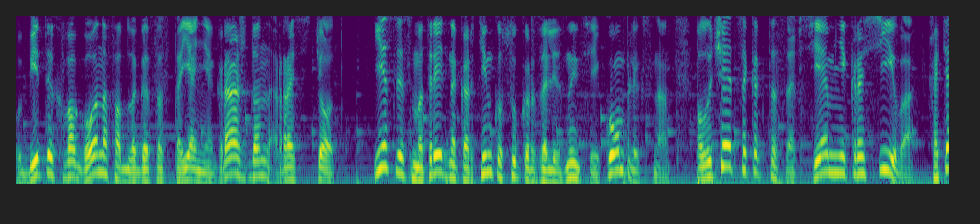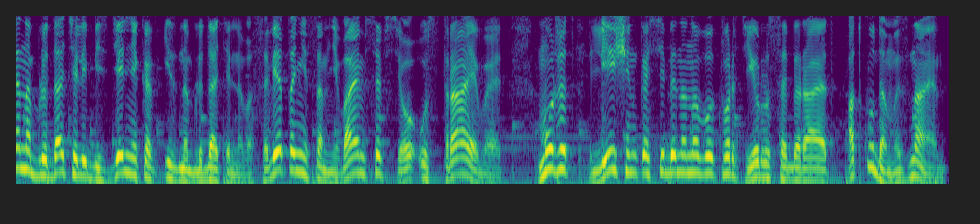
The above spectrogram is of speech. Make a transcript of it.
убитых вагонов, а благосостояние граждан растет. Если смотреть на картинку с Укрзалезницей комплексно, получается как-то совсем некрасиво. Хотя наблюдатели бездельников из наблюдательного совета, не сомневаемся, все устраивает. Может, Лещенко себе на новую квартиру собирает, откуда мы знаем.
